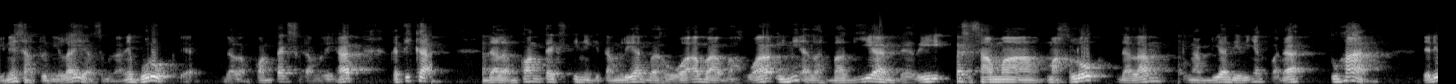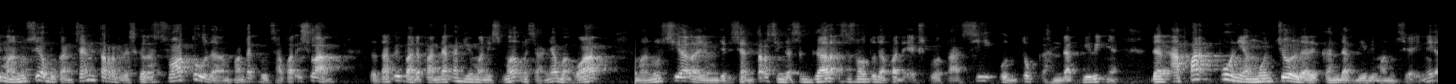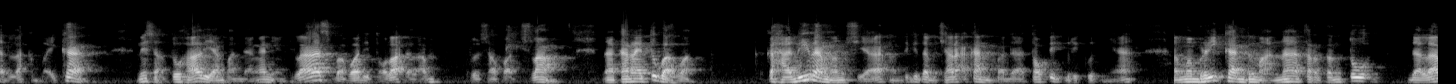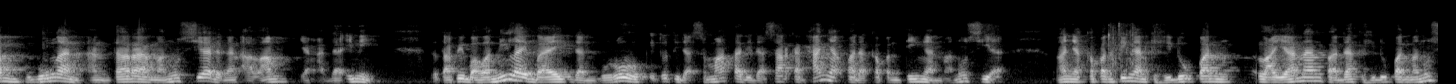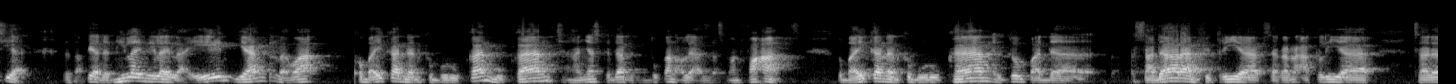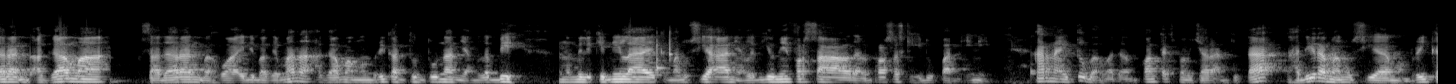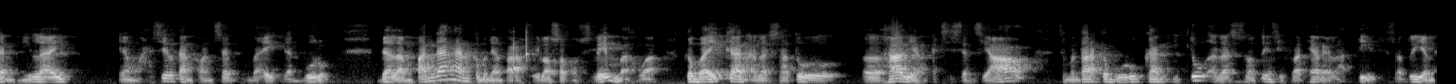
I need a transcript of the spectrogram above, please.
Ini satu nilai yang sebenarnya buruk ya dalam konteks kita melihat ketika dalam konteks ini kita melihat bahwa? Bahwa ini adalah bagian dari sesama makhluk dalam pengabdian dirinya kepada Tuhan. Jadi manusia bukan center dari segala sesuatu dalam konteks filsafat Islam. Tetapi pada pandangan humanisme misalnya bahwa manusia lah yang menjadi center sehingga segala sesuatu dapat dieksploitasi untuk kehendak dirinya. Dan apa pun yang muncul dari kehendak diri manusia ini adalah kebaikan. Ini satu hal yang pandangan yang jelas bahwa ditolak dalam filsafat Islam. Nah, karena itu bahwa kehadiran manusia, nanti kita bicarakan pada topik berikutnya, memberikan makna tertentu dalam hubungan antara manusia dengan alam yang ada ini. Tetapi bahwa nilai baik dan buruk itu tidak semata didasarkan hanya pada kepentingan manusia, hanya kepentingan kehidupan layanan pada kehidupan manusia, tetapi ada nilai-nilai lain yang bahwa kebaikan dan keburukan bukan hanya sekedar ditentukan oleh azas manfaat. Kebaikan dan keburukan itu pada kesadaran fitriah, kesadaran akliah, kesadaran agama, kesadaran bahwa ini bagaimana agama memberikan tuntunan yang lebih memiliki nilai kemanusiaan yang lebih universal dalam proses kehidupan ini. Karena itu bahwa dalam konteks pembicaraan kita, kehadiran manusia memberikan nilai yang menghasilkan konsep baik dan buruk. Dalam pandangan kemudian para filosof muslim bahwa kebaikan adalah satu uh, hal yang eksistensial, sementara keburukan itu adalah sesuatu yang sifatnya relatif, sesuatu yang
